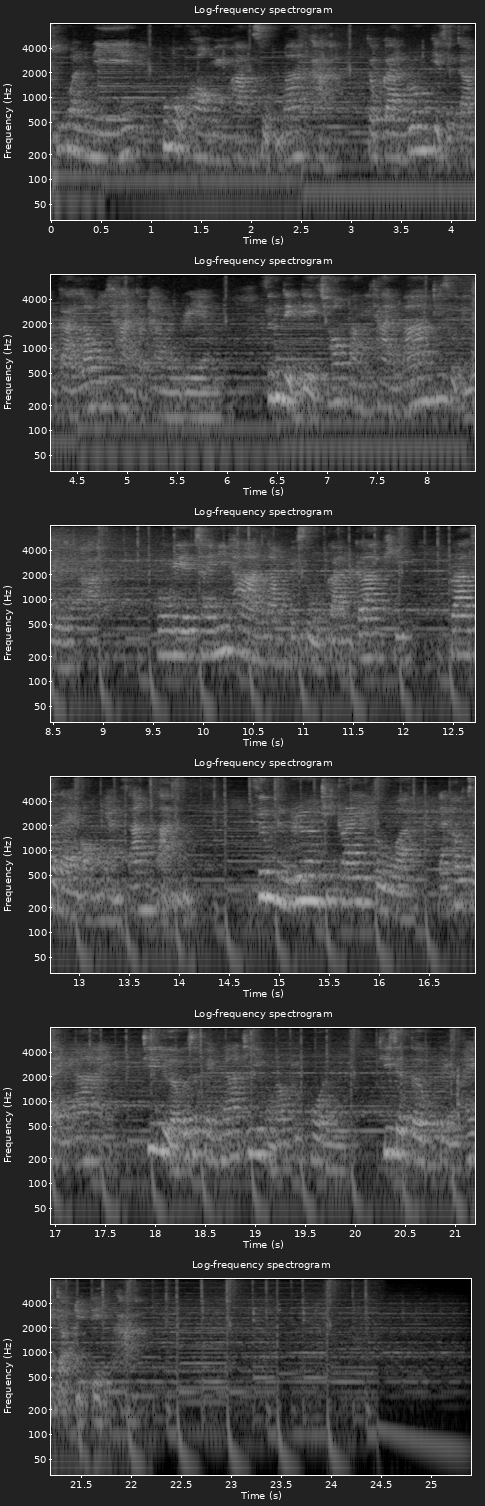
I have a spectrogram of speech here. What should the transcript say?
ทุกวันนี้ผู้ปกครองมีความสุขมากค่ะ กับการร่วมกิจกรรมการเล่านิทานกับทางโรงเรียน ซึ่งเด็กๆ ชอบฟังนิทานมากที่สุดเลยนะคะโรงเรียนใช้นิทานนำไปสู่การกล้าคิดกล้าแสดงออกอย่างสร้างสรรค์ ซึ่งเป็นเรื่องที่ใกล้ตัวและเข้าใจง่าย ที่เหลือก็จะเป็นหน้าที่ของเราทุกคน ที่จะเติมเต็มให้กับเด็กๆค่ะ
